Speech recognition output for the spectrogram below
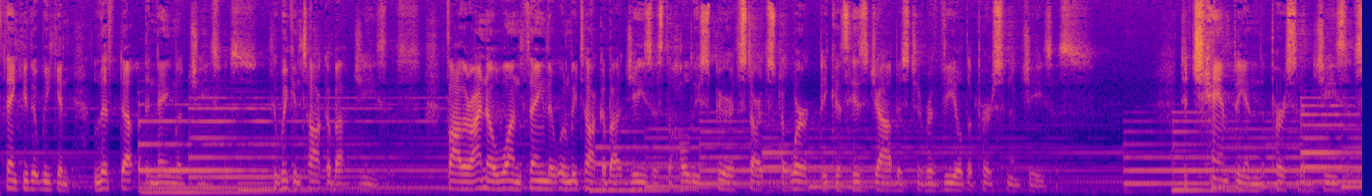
thank you that we can lift up the name of Jesus, that we can talk about Jesus. Father, I know one thing that when we talk about Jesus, the Holy Spirit starts to work because his job is to reveal the person of Jesus, to champion the person of Jesus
